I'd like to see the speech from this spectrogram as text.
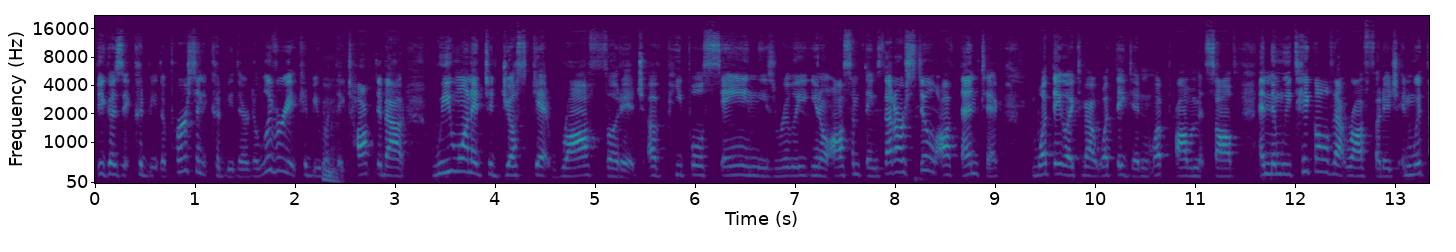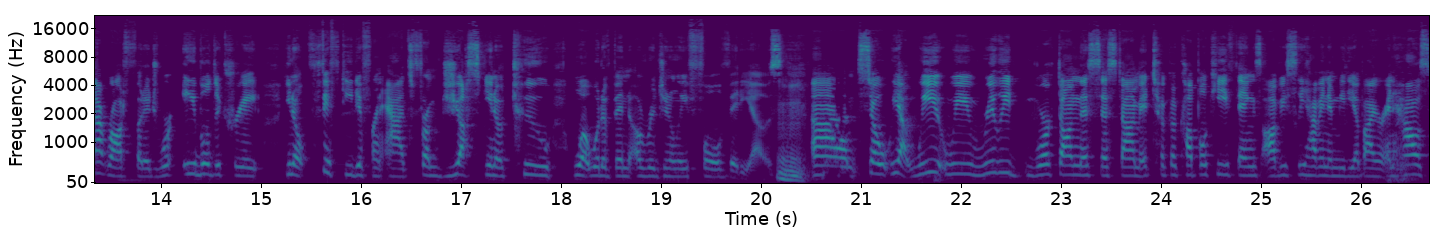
Because it could be the person it could be their delivery it could be what mm. they talked about. We wanted to just get raw footage of people saying these really you know awesome things that are still authentic what they liked about what they didn't what problem it solved. And then we take all of that raw footage and with that raw footage we're able to create you know 50 different ads from just you know two what would have been originally full videos mm-hmm. um, so yeah we we really worked on this system it took a couple key things obviously having a media buyer in house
